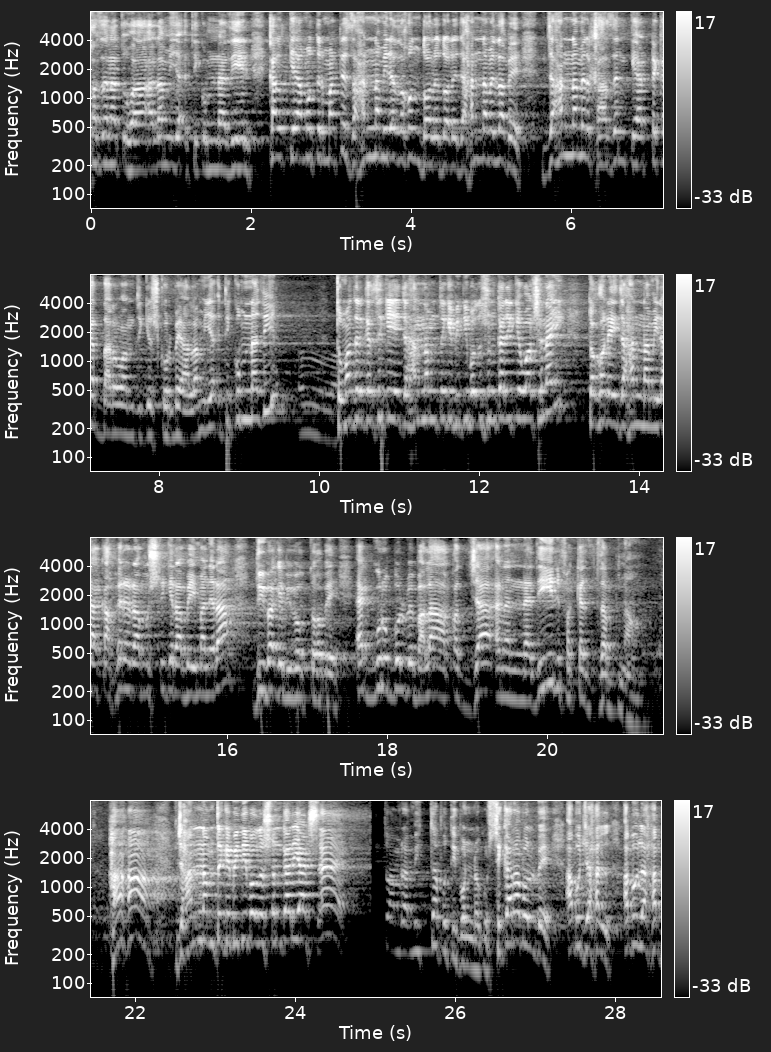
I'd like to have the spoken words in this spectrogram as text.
খাজানাতুহা, আলাম ইয়াতিকুম নাযীর। কাল কিয়ামতের মাঠে জাহান্নামীরা যখন দলে দলে জাহান্নামে যাবে, জাহান্নামের খাজেন কেয়ারটেকার দারোয়ান জিজ্ঞেস করবে, আলাম ইয়াতিকুম নাযীর? তোমাদের কাছে কি এই জাহান্নাম থেকে বিধি প্রদর্শনকারী কেউ আসে নাই? তখন এই জাহান্নামীরা, কাফেরেরা, মুশরিকেরা বেইমানেরা দুই ভাগে বিভক্ত হবে। এক গ্রুপ বলবে, বালা কজ্জা আনান্নাদির ফাকাজ্জাবনা হ্যাঁ হ্যাঁ জাহান্নাম থেকে বিধি প্রদর্শনকারী আসছে। কিন্তু আমরা মিথ্যা প্রতিপন্ন করছি। কারা বলবে? Abu Jahl Abu Lahab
